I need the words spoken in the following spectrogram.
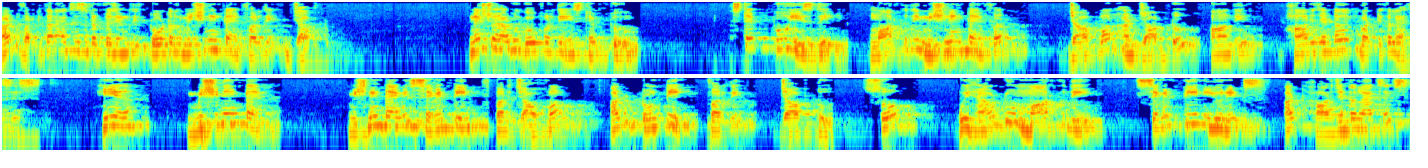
and vertical axis represent the total machining time for the job 2. Next we have to go for the step 2. Step 2 is the mark the machining time for job 1 and job 2 on the horizontal and vertical axis. Here machining time machining time is 17 for job 1 and 20 for the job 2. So we have to mark the 17 units at horizontal axis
